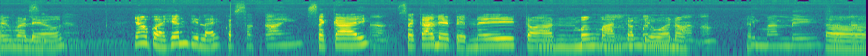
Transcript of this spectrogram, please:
ถึงมาแล้วยาวกว่าเห็นที่ไรก็สกาย สกายอะสกายเนี่ยเป็นในตอนเมืองมันกับเดียวอะเนาะกินมันเลยเอสกาอย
